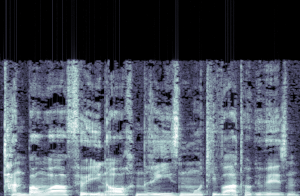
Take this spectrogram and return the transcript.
Tannenbaum war für ihn auch ein riesen Motivator gewesen.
